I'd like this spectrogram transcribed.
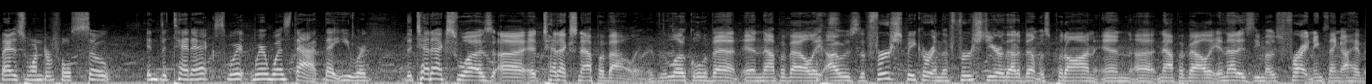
That is wonderful. So, in the TEDx, where, where was that that you were? The TEDx was uh, at TEDx Napa Valley, the local event in Napa Valley. I was the first speaker in the first year that event was put on in uh, Napa Valley, and that is the most frightening thing I have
